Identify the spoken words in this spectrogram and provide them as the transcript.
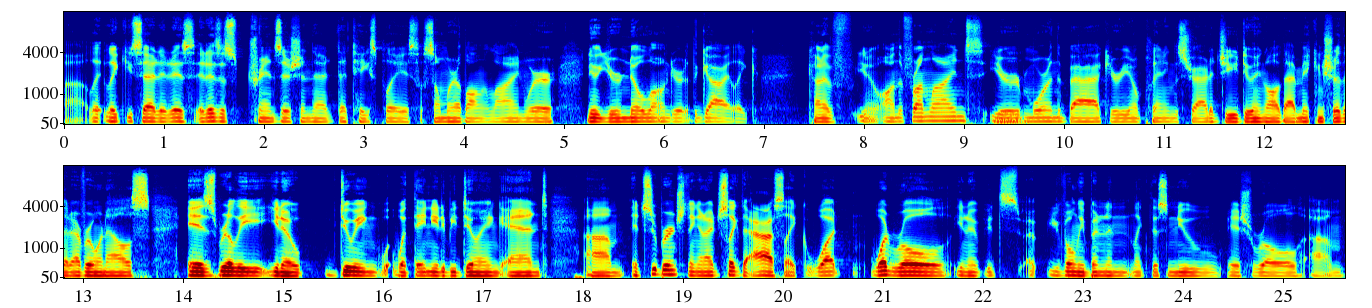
uh, like, like you said, it is it is a transition that that takes place somewhere along the line where you know you're no longer the guy like kind of you know on the front lines. You're mm-hmm. more in the back. You're you know planning the strategy doing all that making sure that everyone else is really you know doing what they need to be doing. And um, it's super interesting. And i just like to ask like what what role you know it's uh, you've only been in like this new-ish role um,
